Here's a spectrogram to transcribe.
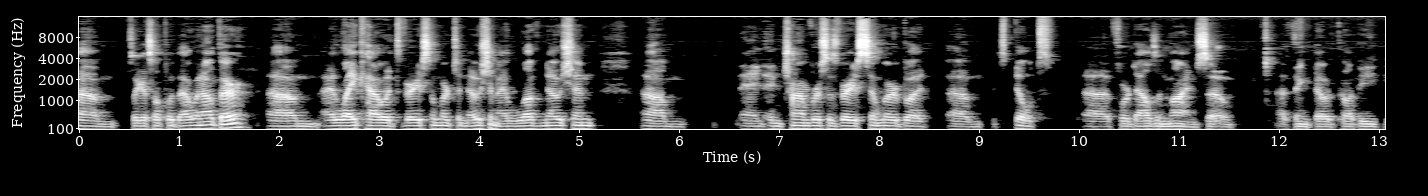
Um, so I guess I'll put that one out there. Um, I like how it's very similar to Notion. I love Notion. Um, and, and Charmverse is very similar, but um, it's built uh, for DAOs in mind. So I think that would probably be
